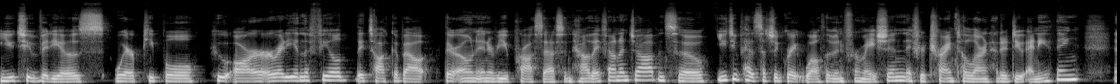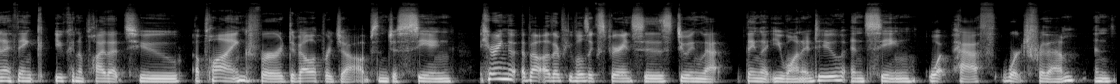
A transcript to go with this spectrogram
YouTube videos where people who are already in the field, they talk about their own interview process and how they found a job. And so YouTube has such a great wealth of information if you're trying to learn how to do anything. And I think you can apply that to applying for developer jobs and just seeing hearing about other people's experiences doing that thing that you want to do and seeing what path worked for them and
